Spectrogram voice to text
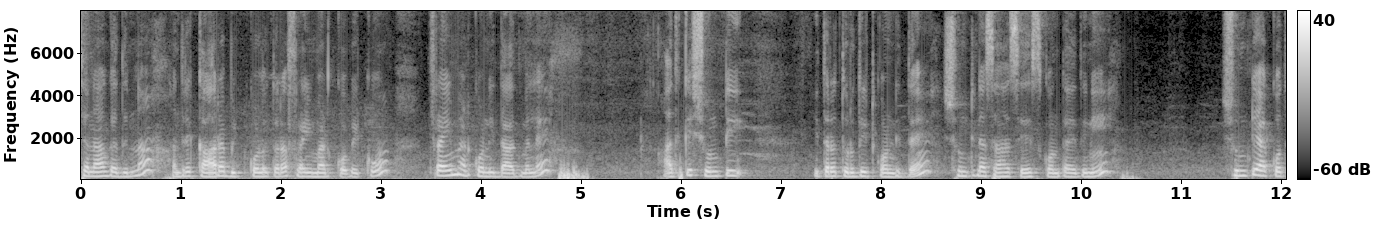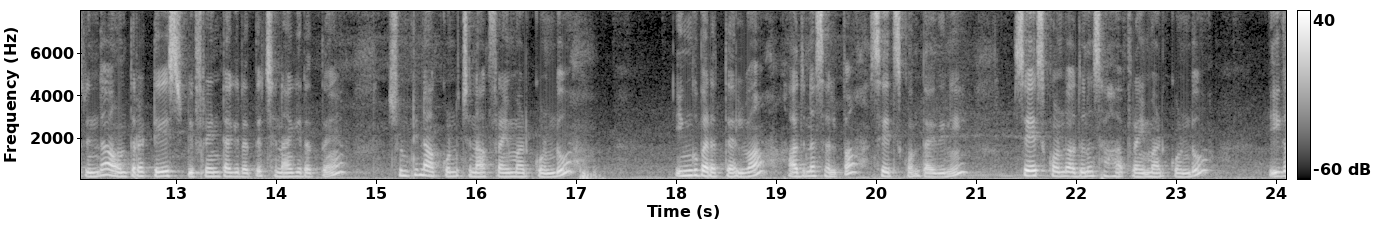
ಚೆನ್ನಾಗಿ ಅದನ್ನು ಅಂದರೆ ಖಾರ ಬಿಟ್ಕೊಳ್ಳೋ ಥರ ಫ್ರೈ ಮಾಡ್ಕೋಬೇಕು. ಫ್ರೈ ಮಾಡ್ಕೊಂಡಿದ್ದಾದಮೇಲೆ ಅದಕ್ಕೆ ಶುಂಠಿ ಈ ಥರ ತುರಿದಿಟ್ಕೊಂಡಿದ್ದೆ. ಶುಂಠಿನ ಸಹ ಸೇರಿಸ್ಕೊತಾ ಇದ್ದೀನಿ. ಶುಂಠಿ ಹಾಕೋದ್ರಿಂದ ಒಂಥರ ಟೇಸ್ಟ್ ಡಿಫ್ರೆಂಟಾಗಿರುತ್ತೆ ಚೆನ್ನಾಗಿರುತ್ತೆ. ಶುಂಠಿನ ಹಾಕ್ಕೊಂಡು ಚೆನ್ನಾಗಿ ಫ್ರೈ ಮಾಡಿಕೊಂಡು ಇಂಗು ಬರುತ್ತೆ ಅಲ್ವಾ? ಅದನ್ನು ಸ್ವಲ್ಪ ಸೇರಿಸ್ಕೊತಾ ಇದ್ದೀನಿ. ಸೇರಿಸ್ಕೊಂಡು ಅದನ್ನು ಸಹ ಫ್ರೈ ಮಾಡಿಕೊಂಡು ಈಗ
